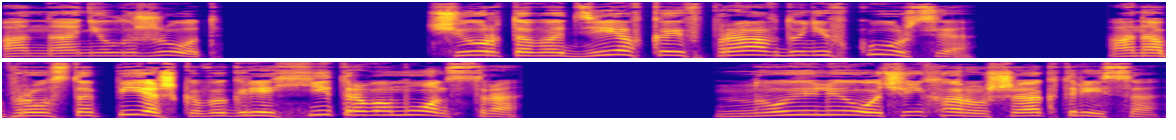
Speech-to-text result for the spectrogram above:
она не лжет. Чертова девка и вправду не в курсе. Она просто пешка в игре хитрого монстра. Ну или очень хорошая актриса.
